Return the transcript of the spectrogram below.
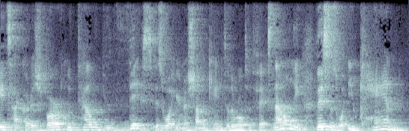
It's Hakadosh Baruch Hu telling you this is what your neshama came to the world to fix. Not only this is what you can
